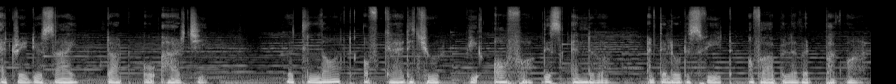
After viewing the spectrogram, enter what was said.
at radiosai.org. With lot of gratitude, we offer this endeavor at the lotus feet of our beloved Bhagwan.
